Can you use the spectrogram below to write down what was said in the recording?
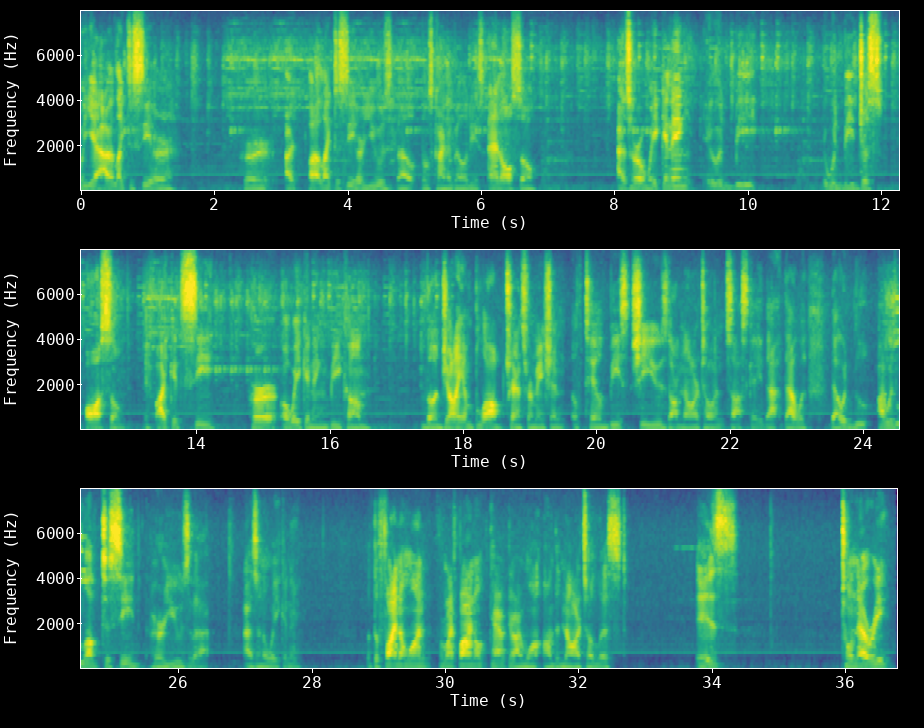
But yeah, I would like to see her, her, I, I'd like to see her use that, those kind of abilities. And also, as her awakening, it would be, it would be just awesome if I could see her awakening become the giant blob transformation of tailed beast she used on Naruto and Sasuke. That that would that would I would love to see her use that as an awakening. But the final one, for my final character I want on the Naruto list is Toneri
